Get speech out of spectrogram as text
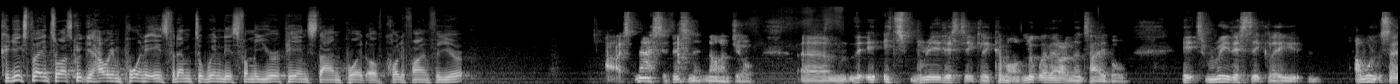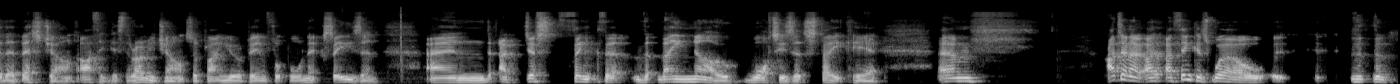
could you explain to us quickly how important it is for them to win this from a European standpoint of qualifying for Europe? Oh, it's massive, isn't it, Nigel? Um, it, it's realistically, come on, look where they are on the table. It's realistically, I wouldn't say their best chance. I think it's their only chance of playing European football next season. And I just think that, that they know what is at stake here. Um, I don't know. I, I think as well, the, the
